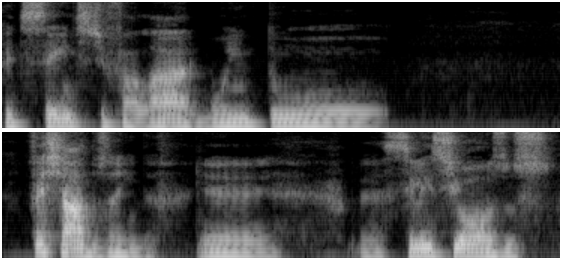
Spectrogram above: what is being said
reticentes de falar, muito fechados ainda, é, é, silenciosos.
